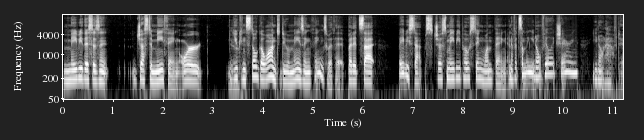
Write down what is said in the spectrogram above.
maybe this isn't just a me thing, or yeah. you can still go on to do amazing things with it. But it's that baby steps, just maybe posting one thing. And if it's something you don't feel like sharing, you don't have to.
